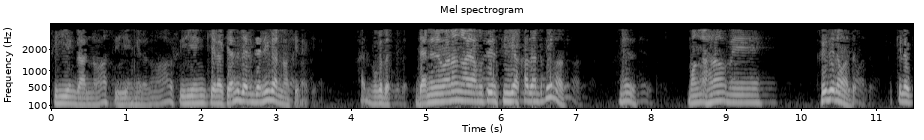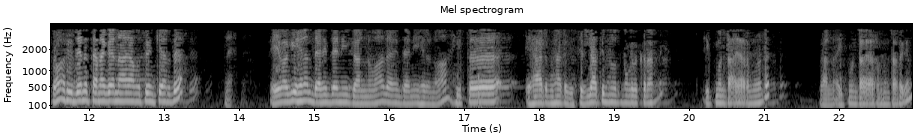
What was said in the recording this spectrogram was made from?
සිහියෙන් ගන්නවා, සිහියෙන් හෙලනවා, සිහියෙන් කියලා කියන්නේ දැනි දැනි ගන්නවා කියන එක. හරි මොකද දැනෙනවා නම් ආය අමුතෙන් 100ක් හදන්න තියනවද? නේද? මම අහනවා මේ රිදෙනවද කියලා කොහොම රිදෙන තැන ගැන ආය අමුතෙන් කියන දෙයක් නෑ. ඒ වගේ එහෙනම් දැනි දැනි ගන්නවා, දැනි දැනි හෙලනවා. හිත එහාට මෙහාට විසිරීලා තිබුණොත් මොකද කරන්නේ? ඉක්මනට ආය අරමුණට ගන්නවා. ඉක්මනට ආය අරමුණට අරගෙන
